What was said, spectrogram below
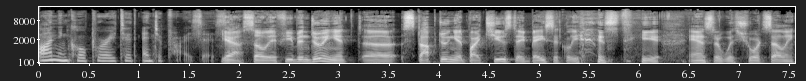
unincorporated enterprises. Yeah, so if you've been doing it, uh, stop doing it by Tuesday, basically, is the answer with short selling.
